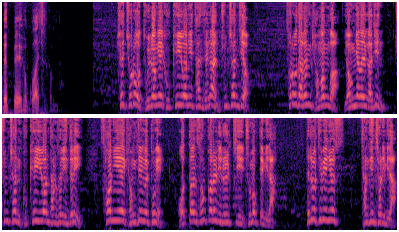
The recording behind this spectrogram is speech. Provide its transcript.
몇 배의 효과가 있을 겁니다. 최초로 두 명의 국회의원이 탄생한 춘천 지역. 서로 다른 경험과 역량을 가진 춘천 국회의원 당선인들이 선의의 경쟁을 통해 어떤 성과를 이룰지 주목됩니다. 헬로티비 뉴스 장진철입니다.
